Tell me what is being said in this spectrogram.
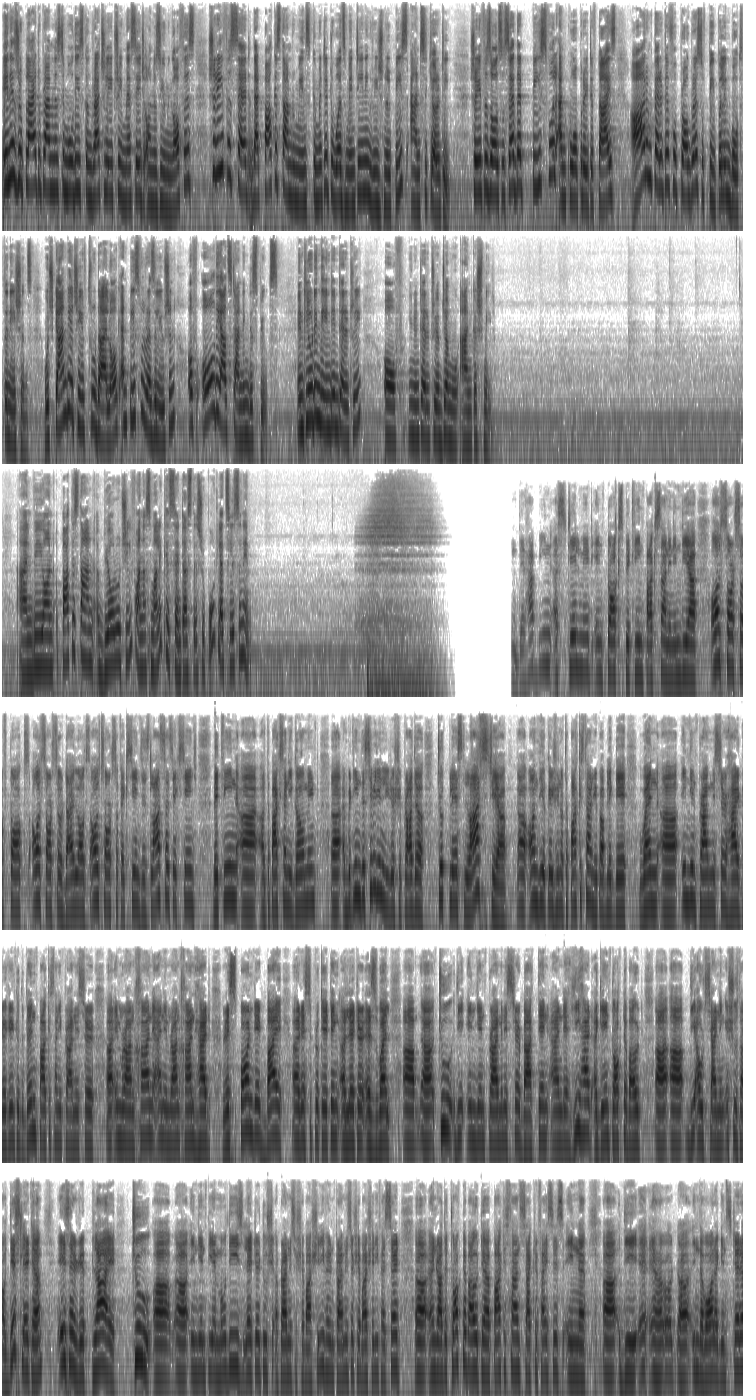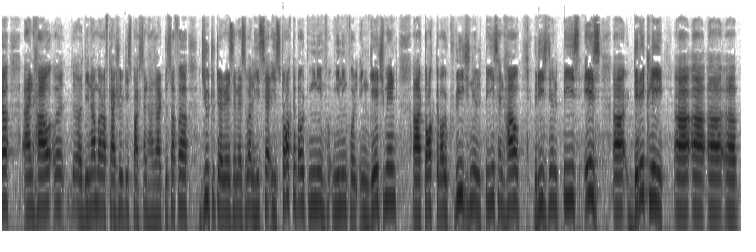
In his reply to Prime Minister Modi's congratulatory message on assuming office, Sharif has said that Pakistan remains committed towards maintaining regional peace and security. Sharif has also said that peaceful and cooperative ties are imperative for progress of people in both the nations, which can be achieved through dialogue and peaceful resolution of all the outstanding disputes, including the Indian territory of Union Territory of Jammu and Kashmir. And WION Pakistan Bureau Chief Anas Malik has sent us this report. Let's listen in. There have been a stalemate in talks between Pakistan and India, all sorts of talks, all sorts of dialogues, all sorts of exchanges. Last such exchange between uh, the Pakistani government, uh, between the civilian leadership rather, took place last year uh, on the occasion of the Pakistan Republic Day when uh, Indian Prime Minister had written to the then Pakistani Prime Minister uh, Imran Khan and Imran Khan had responded by uh, reciprocating a letter as well uh, uh, to the Indian Prime Minister back then and he had again talked about the outstanding issues. Now this letter is a reply to uh, uh, Indian PM Modi's letter to Sh- Prime Minister Shehbaz Sharif, and Prime Minister Shehbaz Sharif has said uh, and rather talked about uh, Pakistan's sacrifices in uh, uh, the in the war against terror and how the, the, number of casualties Pakistan has had to suffer due to terrorism as well. He said he's talked about meaningful, meaningful engagement, talked about regional peace and how regional peace is directly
